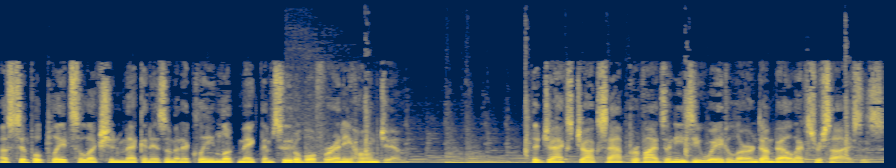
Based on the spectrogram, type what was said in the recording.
A simple plate selection mechanism and a clean look make them suitable for any home gym. The JaxJox app provides an easy way to learn dumbbell exercises.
